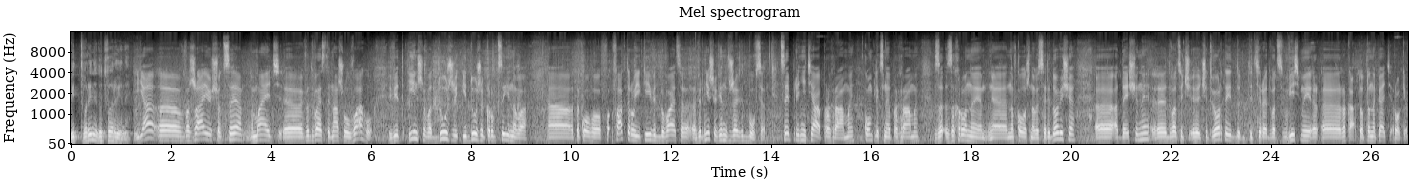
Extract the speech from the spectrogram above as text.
від тварини до тварини. Я е, вважаю, що це має е, відвести нашу увагу від іншого дуже і дуже корупційного е, такого фактору, який відбувається. Вірніше він вже відбувся. Це прийняття програми, комплексної програми з охорони е, навколишнього середовища е, Одещини е, 24-28 е, рока, тобто на 5 років.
